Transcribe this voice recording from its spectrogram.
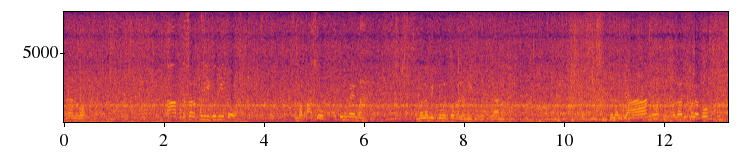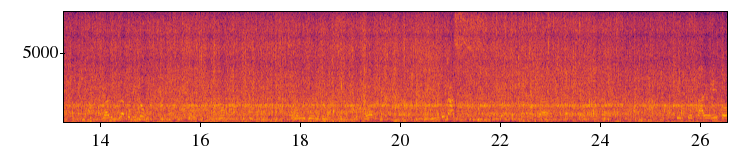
Ayan, oh. Napakasarap maligo dito. Sa mapasok. Ito naman yung ma sa malamig naman to, malamig. Ayan, oh. Ka lang dyan. Oh, malalim pala to. Malalim pala to dito. No? Malamig yung madulas. Ayan. Hindi madulas. Ayan. Picture tayo rito.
